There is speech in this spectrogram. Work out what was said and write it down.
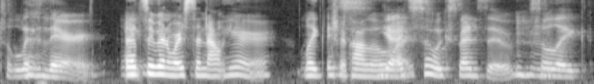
to live there. that's I, even worse than out here like chicago Yeah, it's so expensive. Mm-hmm. So like.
